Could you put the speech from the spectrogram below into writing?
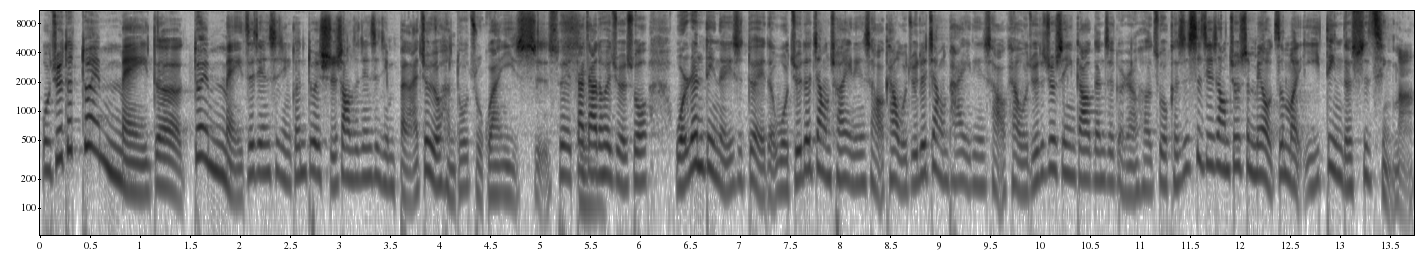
我觉得对美的、对美这件事情跟对时尚这件事情本来就有很多主观意识，所以大家都会觉得说，我认定的也是对的。我觉得这样穿一定是好看，我觉得这样拍一定是好看，我觉得就是应该要跟这个人合作。可是世界上就是没有这么一定的事情嘛。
